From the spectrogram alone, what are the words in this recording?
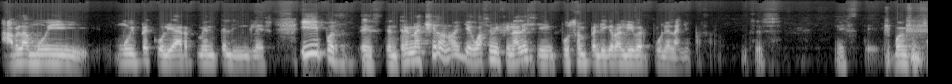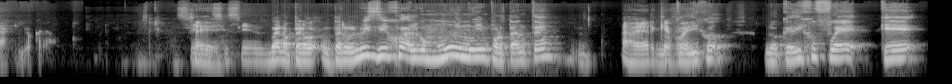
Habla muy, muy peculiarmente el inglés. Y pues este, entrena chido, ¿no? Llegó a semifinales y puso en peligro a Liverpool el año pasado. Entonces, este, buen fichaje, yo creo. Sí, sí, sí. Bueno, pero, pero Luis dijo algo muy, muy importante. A ver, ¿qué fue? dijo, lo que dijo fue que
